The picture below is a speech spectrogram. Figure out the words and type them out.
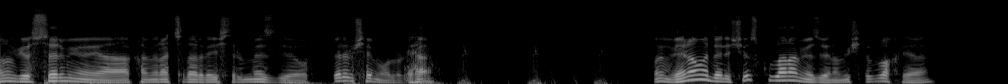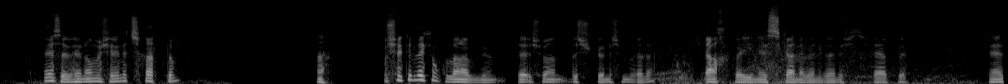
Oğlum göstermiyor ya. Kamera açıları değiştirilmez diyor. Of, böyle bir şey mi olur ya? Oğlum Venom'a dönüşüyoruz kullanamıyoruz Venom'u. İşte bir bak ya. Neyse Venom'un şeyini çıkarttım. Heh. Bu şekilde kim kullanabiliyorum? İşte şu an dış görünüşüm böyle. Yah be yine eski haline beni dönüş şey yapıyor. Yine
